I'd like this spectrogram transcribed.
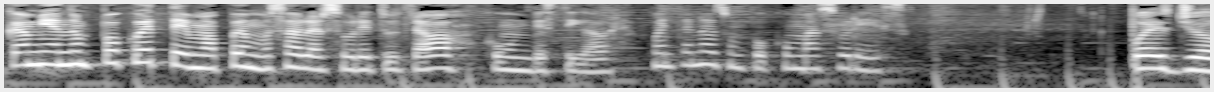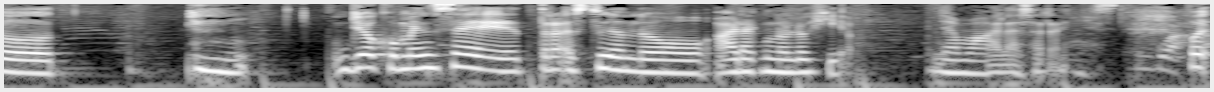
cambiando un poco de tema, podemos hablar sobre tu trabajo como investigadora. Cuéntanos un poco más sobre eso. Pues yo, yo comencé estudiando aracnología, llamaba las arañas. Pues,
